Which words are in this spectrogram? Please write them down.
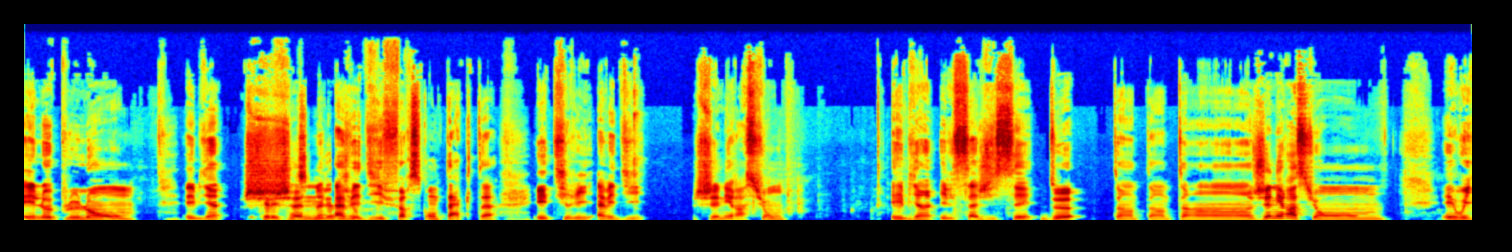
est le plus long? Eh bien, Sean avait dit First Contact et Thierry avait dit Génération. Eh bien, il s'agissait de tin, tin, tin, Génération. Et oui,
